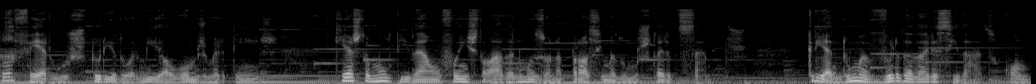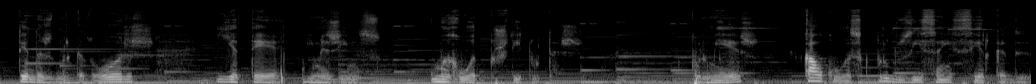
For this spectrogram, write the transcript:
Refere o historiador Miguel Gomes Martins que esta multidão foi instalada numa zona próxima do Mosteiro de Santos, criando uma verdadeira cidade com tendas de mercadores e até, imagine-se, uma rua de prostitutas. Por mês, calcula-se que produzissem cerca de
